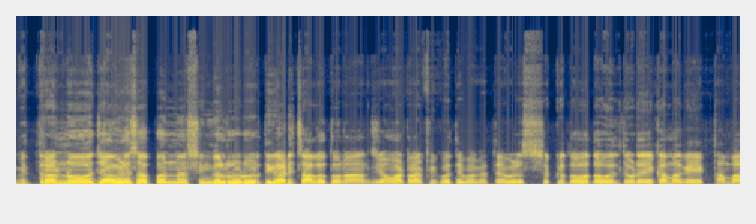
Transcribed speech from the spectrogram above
मित्रांनो ज्यावेळेस आपण सिंगल रोडवरती गाडी चालवतो ना जेव्हा ट्रॅफिक होते बघा त्यावेळेस शक्यतो होता होईल तेवढं एकामागे एक थांबा.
